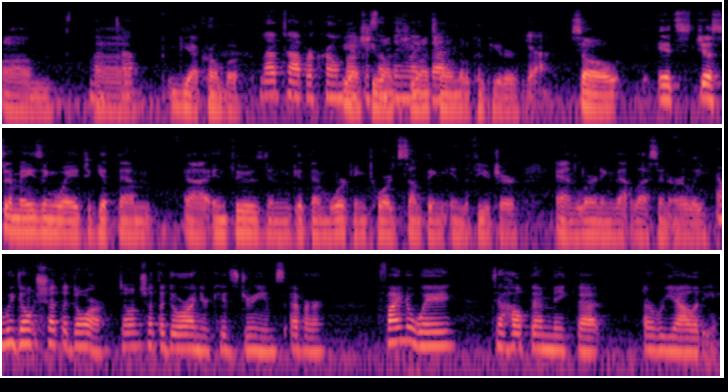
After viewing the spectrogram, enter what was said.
um, Laptop? Uh, yeah, Chromebook. laptop or Chromebook yeah, she wants she like wants that. her own little computer. Yeah, So it's just an amazing way to get them uh, enthused and get them working towards something in the future and learning that lesson early. and we don't shut the door. Don't shut the door on your kids' dreams ever. Find a way to help them make that a reality.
